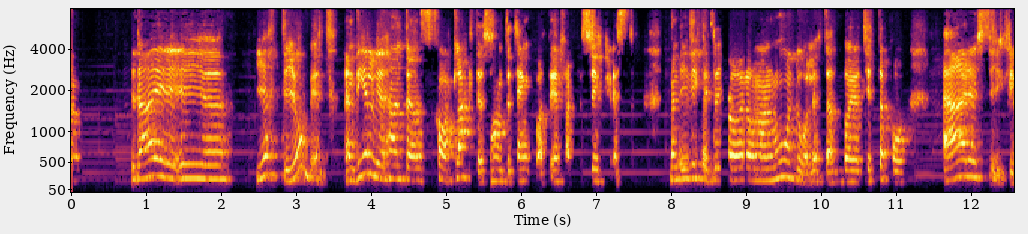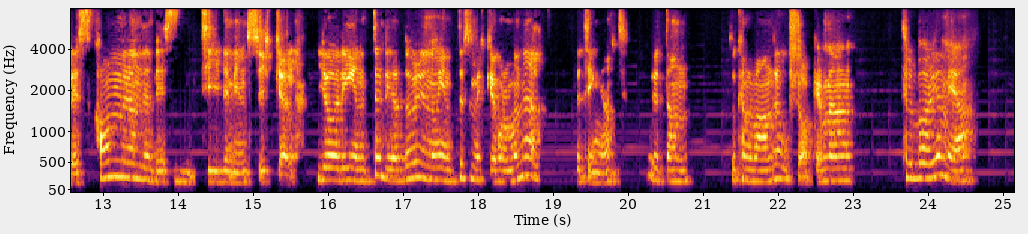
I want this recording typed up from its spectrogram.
Det där är ju jättejobbigt. En del har inte ens kartlagt det så har inte tänkt på att det är faktiskt cykliskt. Men det är viktigt att göra om man mår dåligt, att börja titta på är det cykliskt? Kommer under en viss tid i min cykel? Gör det inte det, då är det nog inte så mycket hormonellt betingat utan då kan det vara andra orsaker. Men till att börja med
